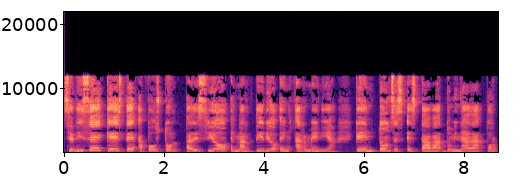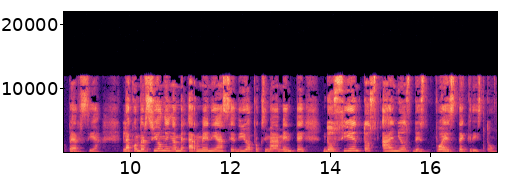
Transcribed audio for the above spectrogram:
Se dice que este apóstol padeció el martirio en Armenia, que entonces estaba dominada por Persia. La conversión en Armenia se dio aproximadamente 200 años después de Cristo.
